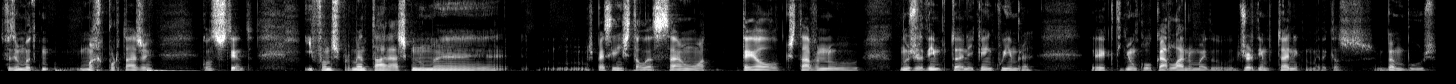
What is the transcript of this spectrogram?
fazer uma, uma reportagem consistente. E fomos experimentar, acho que numa uma espécie de instalação, hotel que estava no, no Jardim Botânico em Coimbra, eh, que tinham colocado lá no meio do Jardim Botânico, no meio daqueles bambus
